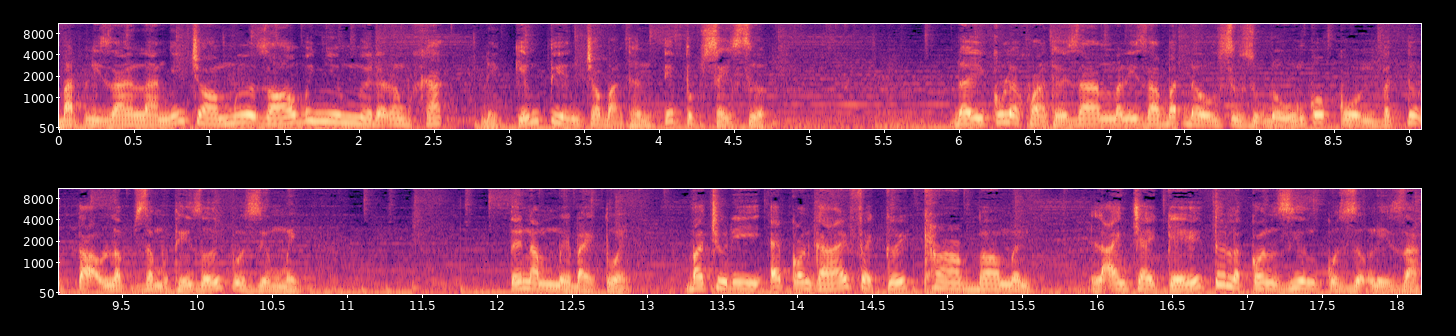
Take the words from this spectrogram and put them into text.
bắt Lisa làm những trò mưa gió với nhiều người đàn ông khác để kiếm tiền cho bản thân tiếp tục say sưa. Đây cũng là khoảng thời gian mà Lisa bắt đầu sử dụng đồ uống có cồn và tự tạo lập ra một thế giới của riêng mình. Tới năm 17 tuổi, bà Judy ép con gái phải cưới Carl Berman, là anh trai kế tức là con riêng của dượng Lisa.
